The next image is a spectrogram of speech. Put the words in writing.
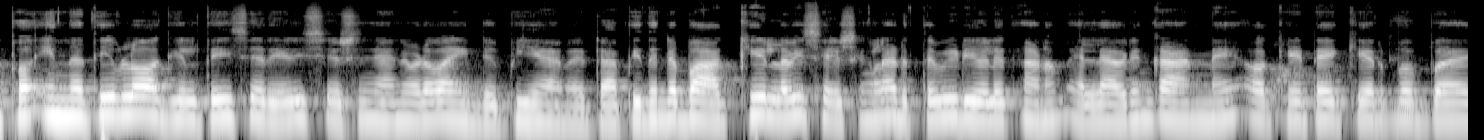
അപ്പോൾ ഇന്നത്തെ ഈ വ്ളോഗിലത്തെ ഈ ചെറിയ വിശേഷം ഞാനിവിടെ വൈൻഡ് അപ്പ് ചെയ്യാണ് കേട്ടോ. അപ്പോൾ ഇതിന്റെ ബാക്കിയുള്ള വിശേഷങ്ങൾ അടുത്ത വീഡിയോയിൽ കാണും. എല്ലാവരും കാണണേ. ഓക്കെ ടേക്ക് കെയർ ബൈ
